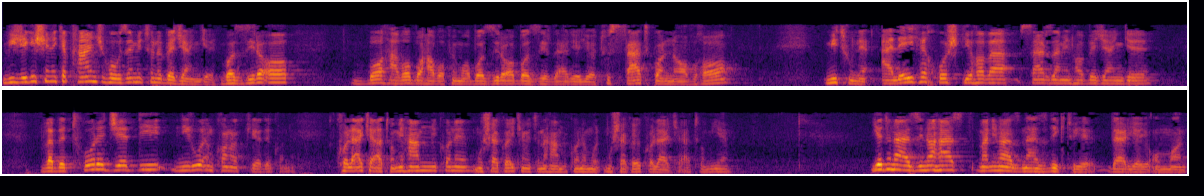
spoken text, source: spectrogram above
ویژگیش اینه که پنج حوزه می‌تونه بجنگه. با زیر آب با هوا با هواپیما با زیر آب با زیر دریا یا تو سطح با ناوها. می‌تونه علیه خشکی ها و سرزمین ها بجنگه و به طور جدی نیرو امکانات پیاده کنه. کلک اتمی حمل می‌کنه موشکایی که می‌تونه حمل کنه موشکای کلک اتمیه. یه دونه از اینا هست من اینو از نزدیک توی دریای عمان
